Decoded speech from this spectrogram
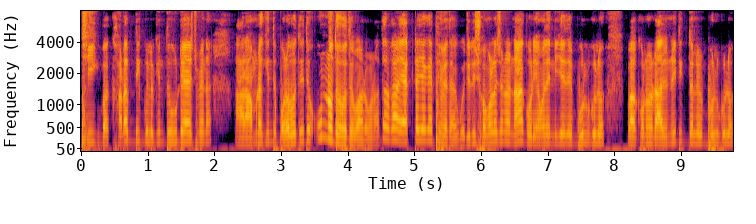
ঠিক বা খারাপ দিকগুলো কিন্তু উঠে আসবে না। আর আমরা কিন্তু পরবর্তীতে উন্নত হতে পারব না। তার কারণ একটা জায়গায় থেমে থাকব। যদি সমালোচনা না করি, আমাদের নিজেদের ভুলগুলো বা কোনো রাজনৈতিক দলের ভুলগুলো,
